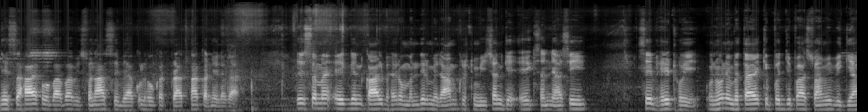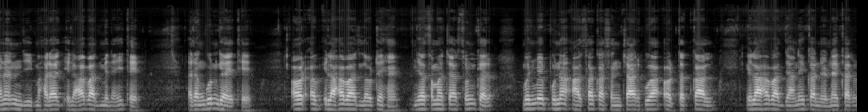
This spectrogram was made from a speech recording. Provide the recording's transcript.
निस्सहाय हो बाबा विश्वनाथ से व्याकुल होकर प्रार्थना करने लगा। इस समय एक दिन काल भैरव मंदिर में रामकृष्ण मिशन के एक सन्यासी से भेंट हुई। उन्होंने बताया कि पूज्यपात स्वामी विज्ञानंद जी महाराज इलाहाबाद में नहीं थे, रंगून गए थे और अब इलाहाबाद लौटे हैं। यह समाचार सुनकर मुझमें पुनः आशा का संचार हुआ और तत्काल इलाहाबाद जाने का निर्णय कर,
